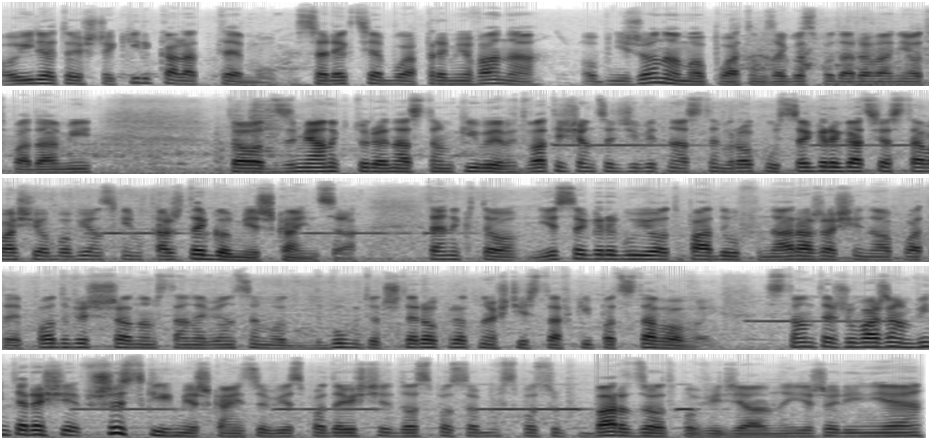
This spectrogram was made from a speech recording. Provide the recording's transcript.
o ile to jeszcze kilka lat temu selekcja była premiowana obniżoną opłatą za gospodarowanie odpadami, to od zmian, które nastąpiły w 2019 roku, segregacja stała się obowiązkiem każdego mieszkańca. Ten, kto nie segreguje odpadów, naraża się na opłatę podwyższoną, stanowiącą od dwóch do czterokrotności stawki podstawowej. Stąd też uważam, w interesie wszystkich mieszkańców jest podejście do sposobu w sposób bardzo odpowiedzialny. Jeżeli nie,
